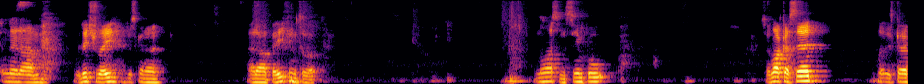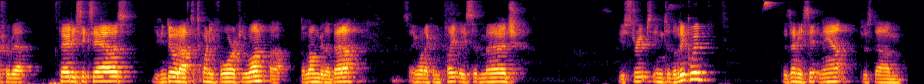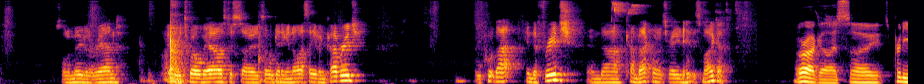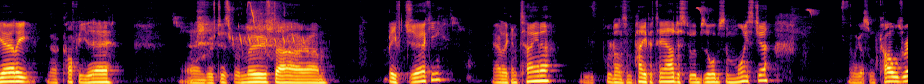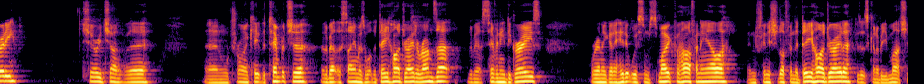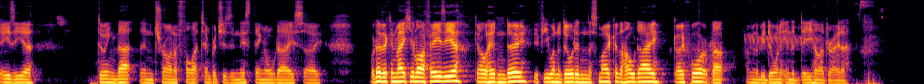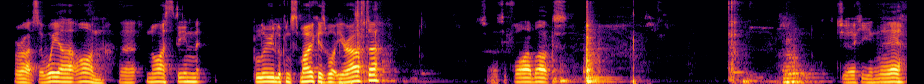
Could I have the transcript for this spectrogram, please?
And then um, we're literally just going to add our beef into it. Nice and simple. So like I said, let this go for about 36 hours. You can do it after 24 if you want, but the longer the better. So you want to completely submerge your strips into the liquid there's any sitting out, just um, sort of move it around every 12 hours just so it's all getting a nice even coverage. We'll put that in the fridge and uh, come back when it's ready to hit the smoker. Alright guys, so it's pretty early, got coffee there and we've just removed our um, beef jerky out of the container. We've put it on some paper towel just to absorb some moisture. And we've got some coals ready cherry chunk there. And we'll try and keep the temperature at about the same as what the dehydrator runs at, at about 70 degrees. We're only going to hit it with some smoke for half an hour and finish it off in the dehydrator because it's going to be much easier doing that than trying to fight temperatures in this thing all day. So whatever can make your life easier, go ahead and do. If you want to do it in the smoker the whole day, go for it, but I'm going to be doing it in the dehydrator. All right, so we are on the nice thin blue looking smoke is what you're after. So it's a firebox. Jerky in there.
